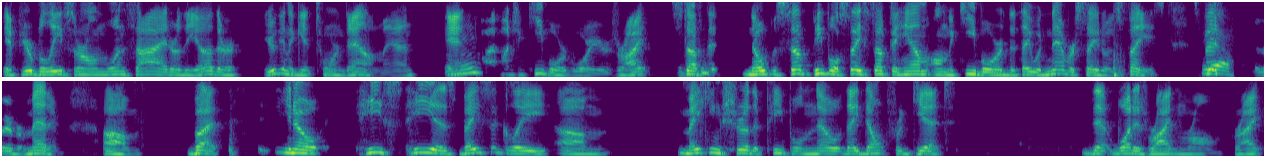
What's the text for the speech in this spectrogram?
if your beliefs are on one side or the other, you're going to get torn down, man. And Mhm. by a bunch of keyboard warriors, right? Stuff that no some people say stuff to him on the keyboard that they would never say to his face, especially Yeah, if I've ever met him. Um, but you know, he's he is basically um, making sure that people know they don't forget that what is right and wrong. Right?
